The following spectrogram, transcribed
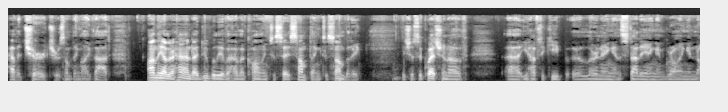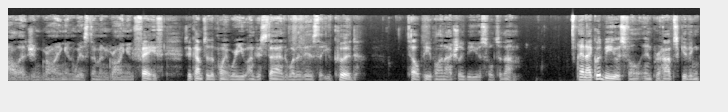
have a church or something like that. On the other hand, I do believe I have a calling to say something to somebody it's just a question of uh, you have to keep uh, learning and studying and growing in knowledge and growing in wisdom and growing in faith to come to the point where you understand what it is that you could tell people and actually be useful to them. And I could be useful in perhaps giving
